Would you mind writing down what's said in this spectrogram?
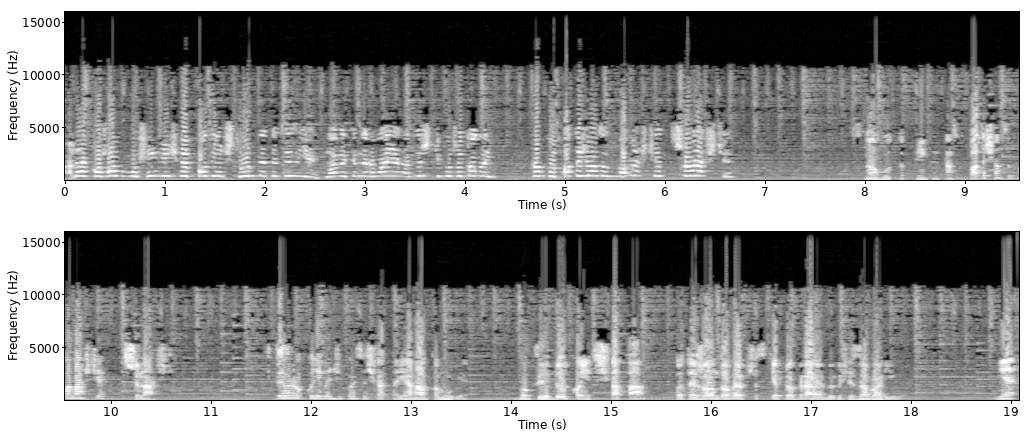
ale jako rząd musieliśmy podjąć trudne decyzje dla wygenerowania nadwyżki budżetowej w roku 2012-13. Znowu to piękny czas 2012-13. W tym roku nie będzie końca świata, ja wam to mówię. Bo gdyby był koniec świata, to te rządowe wszystkie programy by się zawaliły. Nie.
